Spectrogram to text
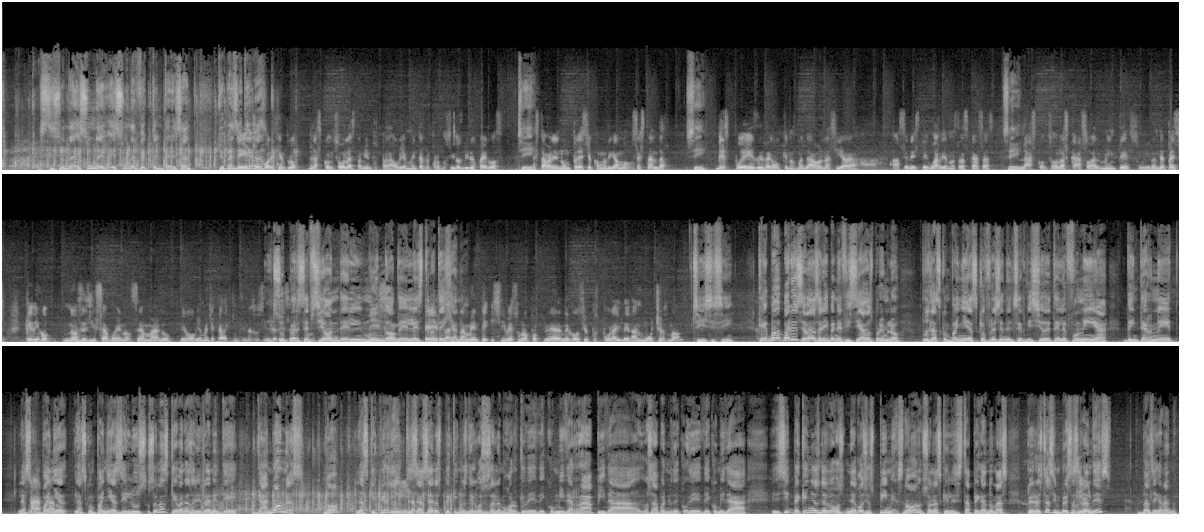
Es, una- es un, es un efecto interesante. Yo pensé De que hecho, ibas. por ejemplo, las consolas también, pues para obviamente reproducir los videojuegos, Sí, estaban en un precio como digamos estándar. Sí, Después de como que nos mandaban así a, a hacer este guardia a nuestras casas, sí. las consolas casualmente subieron de precio. Que digo, no sé si sea bueno, sea malo, digo, obviamente cada quien tiene sus intereses. Su percepción del mundo son- de la estrategia, ¿no? Exactamente, y si ves una oportunidad de negocio, pues por ahí le dan muchos, ¿no? Sí, sí, sí. Que va- varios se van a salir beneficiados. Por ejemplo, pues las compañías que ofrecen el servicio de telefonía, de internet, las Ah, compañías, claro. las compañías de luz, son las que van a salir realmente ganonas, ¿no? Las que pierden Sí, la- quizás sean los pequeños negocios, a lo mejor que de, de comida rápida, o sea, bueno, de, de- de comida, eh, sí, pequeños nego- negocios, pymes, ¿no? Son las que les está pegando más. Pero estas empresas Sí. grandes van a seguir ganando.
